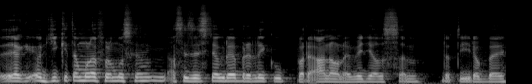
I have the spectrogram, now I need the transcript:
jak, díky tomuhle filmu jsem asi zjistil, kde je Bradley Cooper. Ano, neviděl jsem do té doby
